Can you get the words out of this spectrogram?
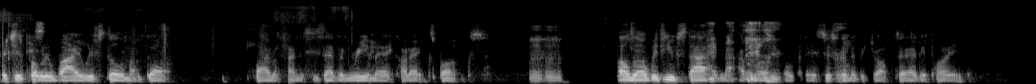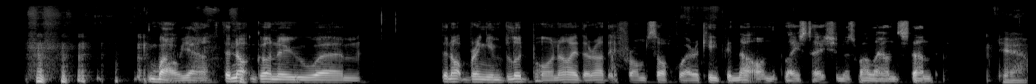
which is probably why we've still not got Final Fantasy VII remake on Xbox. hmm Although with you starting that, I'm hopeful that it's just going to be dropped at any point. Well, yeah, they're not going to. Um, they're not bringing Bloodborne either, are they? FromSoftware are keeping that on the PlayStation as well. I understand. yeah.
